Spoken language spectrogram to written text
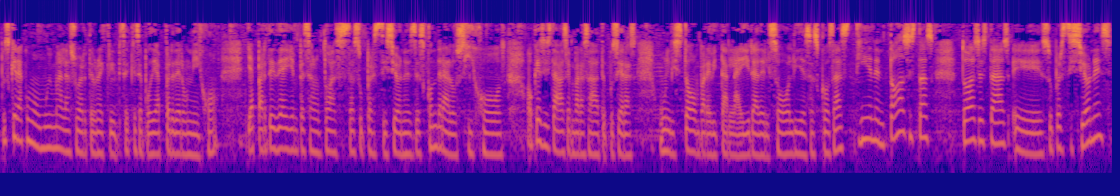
pues que era como muy mala suerte un eclipse, que se podía perder un hijo. Y a partir de ahí empezaron todas estas supersticiones de esconder a los hijos, o que si estabas embarazada te pusieras un listón para evitar la ira del sol y esas cosas. Tienen todas estas, todas estas eh, supersticiones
